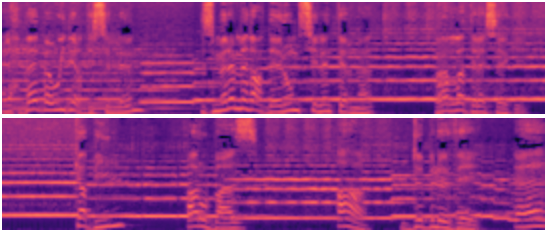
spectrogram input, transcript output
الحبابة ويدي غدي يسلن زمرا ماذا غديرهم سي الانترنت غالا دراساكي kabil arrobas a w r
